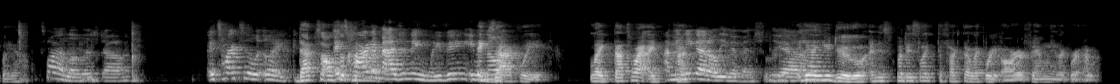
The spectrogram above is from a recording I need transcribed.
But yeah, That's why I love this job. It's hard to like. that's also it's hard like- imagining leaving, even exactly. Like that's why I. I mean, you gotta leave eventually. Yeah. yeah, you do, and it's but it's like the fact that like we are a family, like we're.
